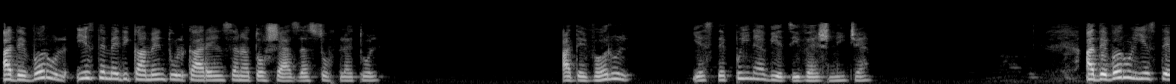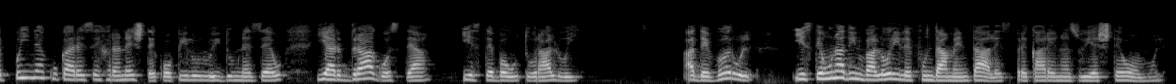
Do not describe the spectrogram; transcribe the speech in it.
Adevărul este medicamentul care însănătoșează sufletul. Adevărul este pâinea vieții veșnice. Adevărul este pâinea cu care se hrănește copilul lui Dumnezeu, iar dragostea este băutura lui. Adevărul este una din valorile fundamentale spre care năzuiește omul.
